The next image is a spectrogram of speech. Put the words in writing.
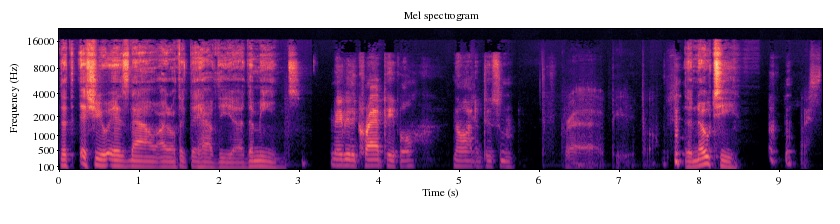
The issue is now I don't think they have the uh, the means. Maybe the crab people know how to do some. crab people. The no T. Nice.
